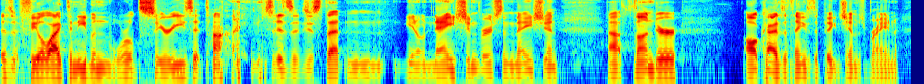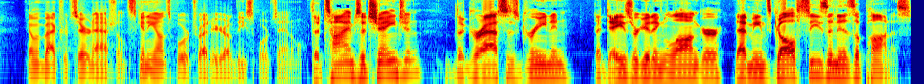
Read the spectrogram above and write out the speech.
Does it feel like an even World Series at times? Is it just that you know nation versus nation, uh, thunder, all kinds of things to pick Jim's brain. Coming back from Sayre National, Skinny on Sports, right here on the Sports Animal. The times are changing, the grass is greening, the days are getting longer. That means golf season is upon us.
